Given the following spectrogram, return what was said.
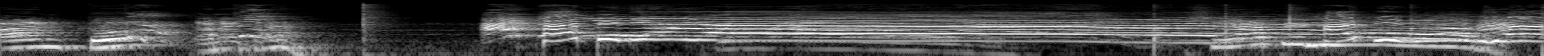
one two ಅನಾಯ್ತನ happy new year happy happy new year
